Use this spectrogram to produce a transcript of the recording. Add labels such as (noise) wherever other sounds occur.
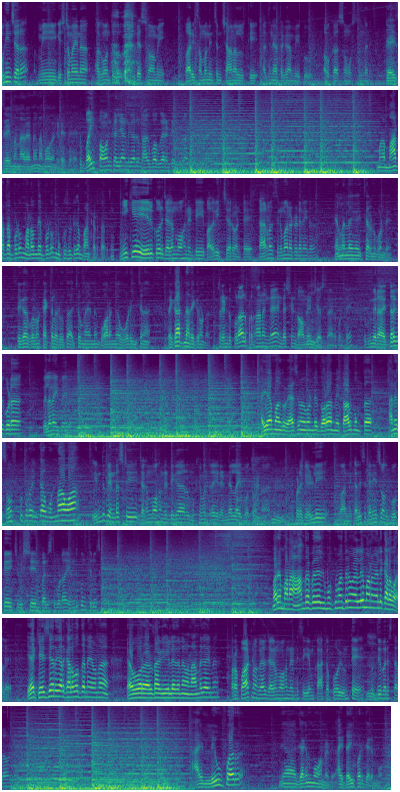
ఊహించారా? మీకు ఇష్టమైన భగవంతుడు (coughs) వెంకటేశ్వర స్వామి వారికి సంబంధించిన ఛానల్కి అధినేతగా మీకు అవకాశం వస్తుందని? జై శ్రీమన్నారాయణ నమో వెంకటేశాయ. వై పవన్ కళ్యాణ్ గారు నాగబాబు గారు అంటే? మా మాట తప్పుడు మడం తెప్పుడు ముక్కు సుట్టుగా మాట్లాడతారు. మీకే ఏరుకోరి జగన్మోహన్ రెడ్డి పదవి ఇచ్చారు అంటే కారణం సినిమా నటుడనే కదా? ఎమ్మెల్యేగా ఇచ్చారనుకోండి శ్రీకాకుళం టెక్కలు అడుగుతూ అచ్చెన్నాయుడిని ఘోరంగా ఓడించిన రికార్డు నా దగ్గర ఉండదు. రెండు కులాలు ప్రధానంగా ఇండస్ట్రీని డామినేట్ చేస్తున్నాయి అనుకుంటే ఇప్పుడు మీరు ఆ ఇద్దరికి కూడా విలన్ అయిపోయారు. అయ్యా మాకు వేషం ఇవ్వండి దొర మీ కాలు ముక్త అనే సంస్కృతిలో ఇంకా ఉన్నావా? ఎందుకు ఇండస్ట్రీ జగన్మోహన్ రెడ్డి గారు ముఖ్యమంత్రి అయ్యి రెండు నెలలు అయిపోతున్నా? ఇప్పటికి వెళ్ళి వారిని కలిసి కనీసం ఒక బొకే ఇచ్చి విష్ చేయని పరిస్థితి కూడా ఎందుకు తెలుసు? మరి మన ఆంధ్రప్రదేశ్ ముఖ్యమంత్రిని వెళ్ళి మనం వెళ్ళి కలవాలి. ఏ కేసీఆర్ గారు కలవద్దని ఏమన్నా ఎవరు వెళ్ళడానికి వీలేదని ఏమన్నా అండగా ఆయన? పొరపాటున ఒకవేళ జగన్మోహన్ రెడ్డి సీఎం కాకపోయి ఉంటే పృథ్వీ పరిస్థితి ఎలా ఉంటుంది I live for Jaganmohan Reddy. I die for Jaganmohan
